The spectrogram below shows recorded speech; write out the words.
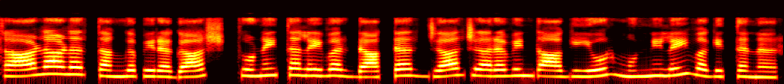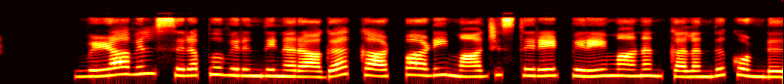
தாளாளர் தங்கபிரகாஷ் துணைத் தலைவர் டாக்டர் ஜார்ஜ் அரவிந்த் ஆகியோர் முன்னிலை வகித்தனர். விழாவில் சிறப்பு விருந்தினராக காட்பாடி மாஜிஸ்திரேட் பிரேமானந்த் கலந்து கொண்டு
